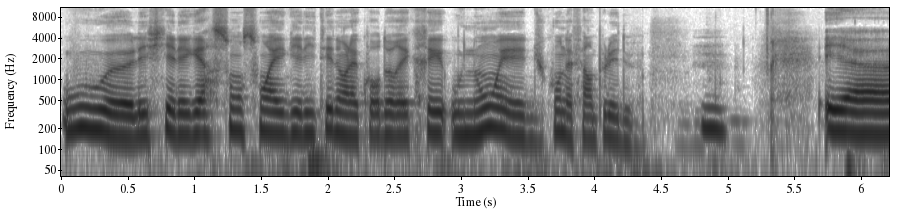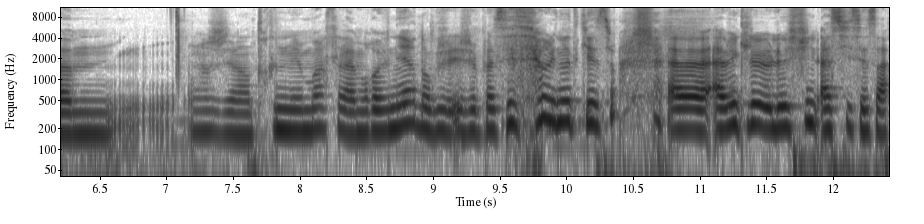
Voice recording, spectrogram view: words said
où euh, les filles et les garçons sont à égalité dans la cour de récré ou non, et du coup on a fait un peu les deux. Hmm. Et euh, j'ai un trou de mémoire, ça va me revenir, donc je, vais passer sur une autre question. Euh, avec le, film, ah si c'est ça,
